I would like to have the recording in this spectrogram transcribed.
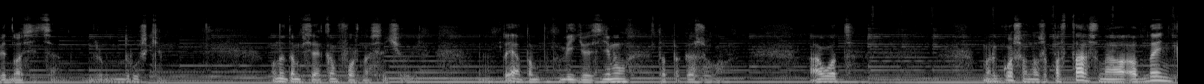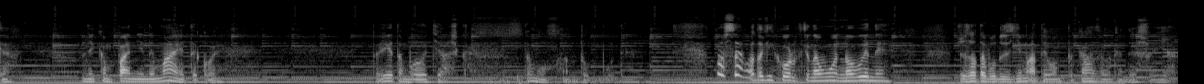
відносяться дружки. Вони там все комфортно все чують. То я там відео зніму, то покажу вам. А от Маргоша, вона вже постарша, вона одненька, ні компанії немає такої. То їй там було тяжко. Тому тут буде. Ну все, отакі короткі новини. Завтра буду знімати, вам показувати де що як.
